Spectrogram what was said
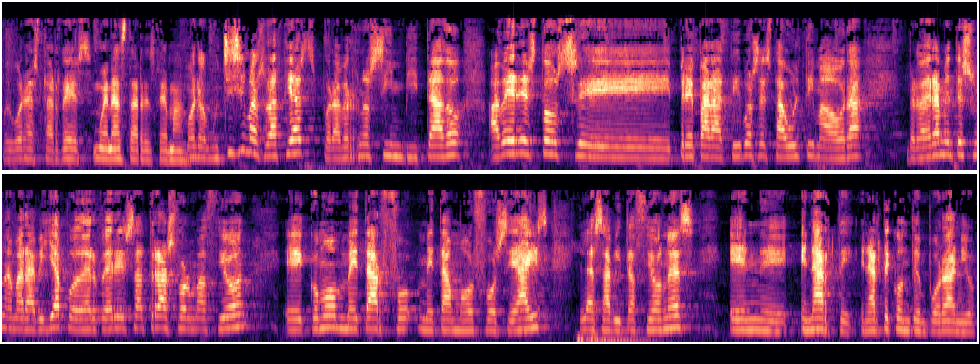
muy buenas tardes. Buenas tardes, Gemma. Bueno, muchísimas gracias por habernos invitado a ver estos eh, preparativos esta última hora. Verdaderamente es una maravilla poder ver esa transformación, eh, cómo metamorfoseáis las habitaciones en, eh, en, arte, en arte contemporáneo.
